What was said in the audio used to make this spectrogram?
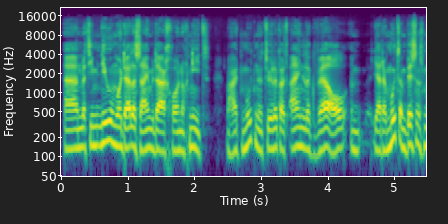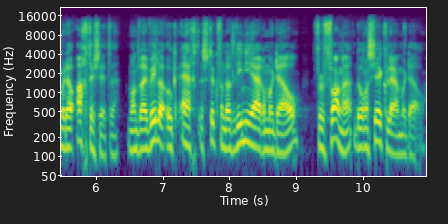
En met die nieuwe modellen zijn we daar gewoon nog niet. Maar het moet natuurlijk uiteindelijk wel, ja, er moet een businessmodel achter zitten. Want wij willen ook echt een stuk van dat lineaire model vervangen door een circulair model.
